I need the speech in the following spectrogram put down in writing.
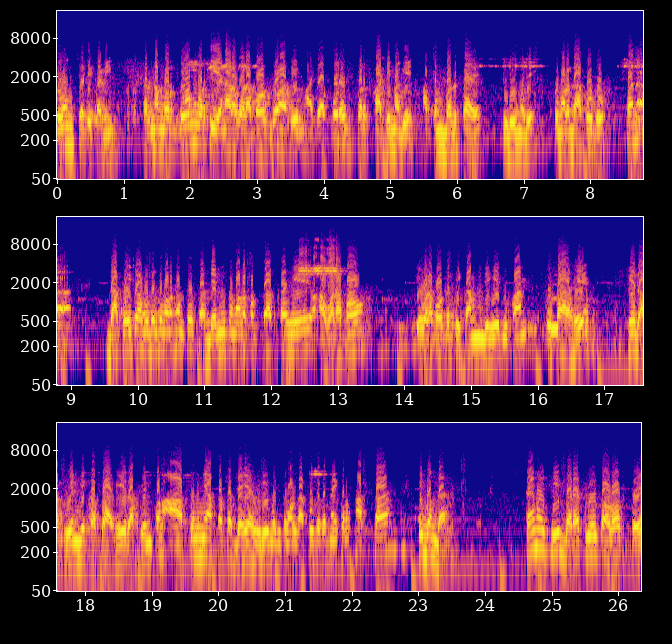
दोनच्या ठिकाणी. तर नंबर दोन वरती येणारा वडापाव जो आहे माझ्या बरोबर पाठीमागे आपण बघताय व्हिडिओमध्ये तुम्हाला दाखवतो. पण दाखवायच्या अगोदर तुम्हाला सांगतो सध्या मी तुम्हाला फक्त आता हे हा वडापाव हे वडापावचं ठिकाण म्हणजे हे दुकान कुठं आहे हे दाखवेन हे कसं आहे हे दाखवेन. पण आतून मी आता सध्या या व्हिडिओमध्ये तुम्हाला दाखवू शकत नाही कारण आत्ता हे बंद आहे. काय माहिती बऱ्याच वेळ चालू असते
